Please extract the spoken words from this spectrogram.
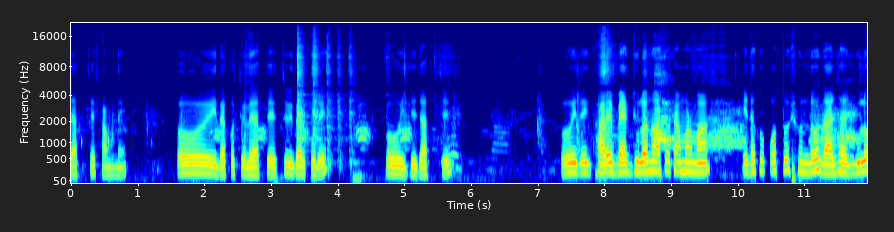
যাচ্ছে সামনে। ওই দেখো চলে যাচ্ছে চুড়িদার পরে। ওই যে যাচ্ছে। ওই যে ঘাড়ে ব্যাগ ঝুলানো আছে ওটা আমার মা। এ দেখো কত সুন্দর রাজহাঁসগুলো।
